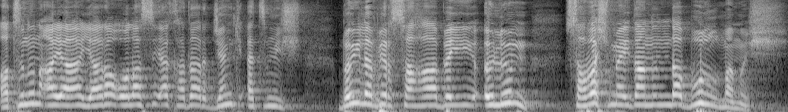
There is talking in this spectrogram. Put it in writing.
Atının ayağı yara olasıya kadar cenk etmiş. Böyle bir sahabeyi ölüm savaş meydanında bulmamış.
